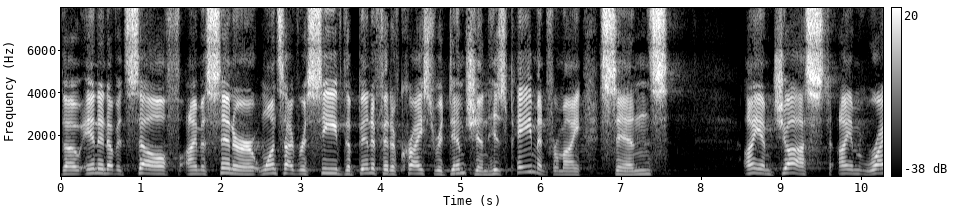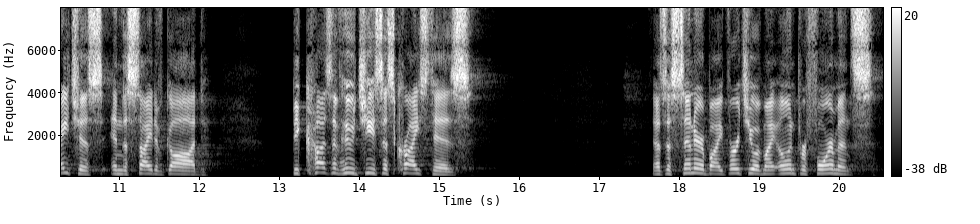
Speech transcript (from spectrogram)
though in and of itself I'm a sinner, once I've received the benefit of Christ's redemption, his payment for my sins, I am just, I am righteous in the sight of God because of who Jesus Christ is. As a sinner, by virtue of my own performance,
